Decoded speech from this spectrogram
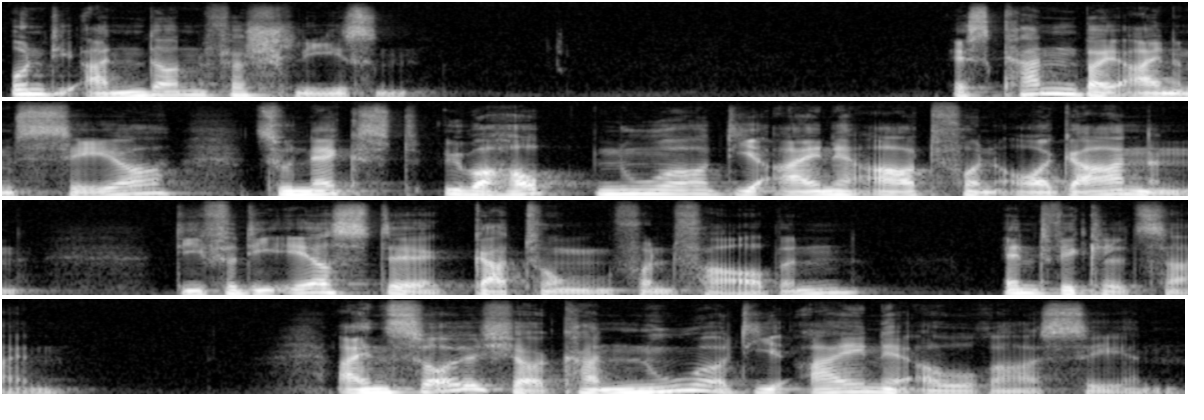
und die anderen verschließen. Es kann bei einem Seher zunächst überhaupt nur die eine Art von Organen, die für die erste Gattung von Farben entwickelt sein. Ein solcher kann nur die eine Aura sehen.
